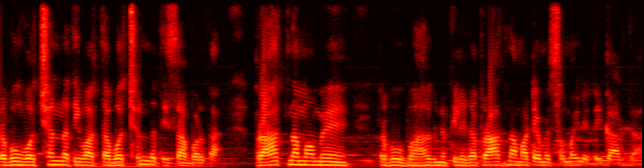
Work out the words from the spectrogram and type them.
પ્રભુ વચન નથી વાંચતા, વચન નથી સાંભળતા. પ્રાર્થનામાં અમે પ્રભુ ભાગ નથી લેતા, પ્રાર્થના માટે અમે સમય નથી કાઢતા.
